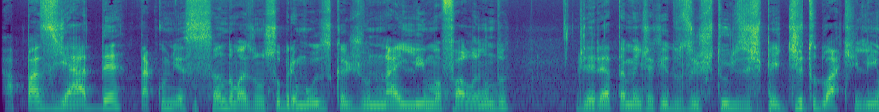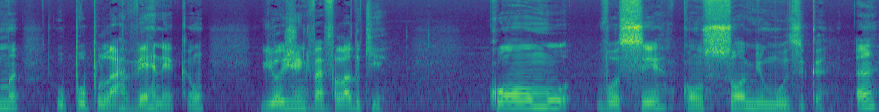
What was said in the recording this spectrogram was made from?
Rapaziada, tá começando mais um Sobre Música, Junai Lima falando, diretamente aqui dos estúdios Expedito Duarte Lima, o popular Vernecão. E hoje a gente vai falar do que? Como você consome música? Hã?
